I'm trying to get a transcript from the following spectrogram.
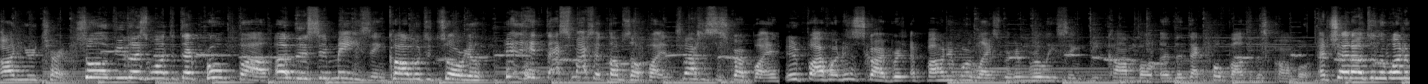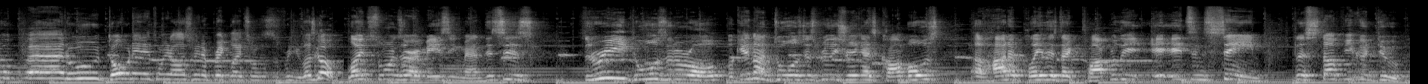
on your turn. So if you guys want the deck profile of this amazing combo tutorial, hit, hit that, smash that thumbs up button, smash the subscribe button. In 500 subscribers and 500 more likes, we're gonna be releasing the combo, uh, the deck profile to this combo. And shout out to the wonderful fan who donated $20 for me to break Light Sworns. This is for you. Let's go. Light Sworns are amazing, man. This is three duels in a row. Okay, not duels, just really showing you guys combos of how to play this deck properly. It, it's insane, the stuff you could do.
